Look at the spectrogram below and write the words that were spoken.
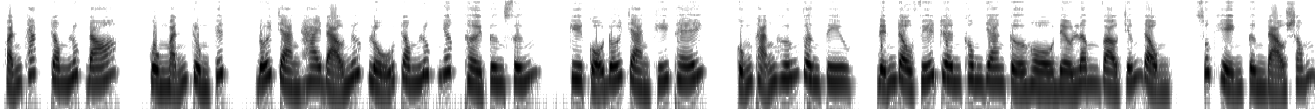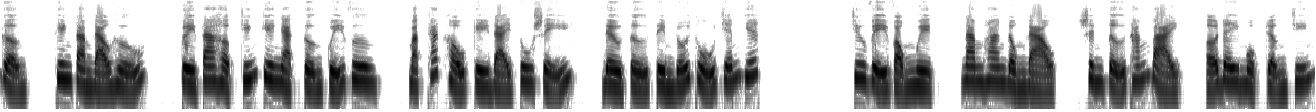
khoảnh khắc trong lúc đó, cùng mảnh trùng kích, đối chàng hai đạo nước lũ trong lúc nhất thời tương xứng, kia cổ đối chàng khí thế, cũng thẳng hướng vân tiêu, đỉnh đầu phía trên không gian tựa hồ đều lâm vào chấn động, xuất hiện từng đạo sóng gợn, thiên tàm đạo hữu, tùy ta hợp chiến kia ngạc tượng quỷ vương, mặt khác hậu kỳ đại tu sĩ, đều tự tìm đối thủ chém giết. Chư vị vọng nguyệt, nam hoang đồng đạo, sinh tử thắng bại, ở đây một trận chiến.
